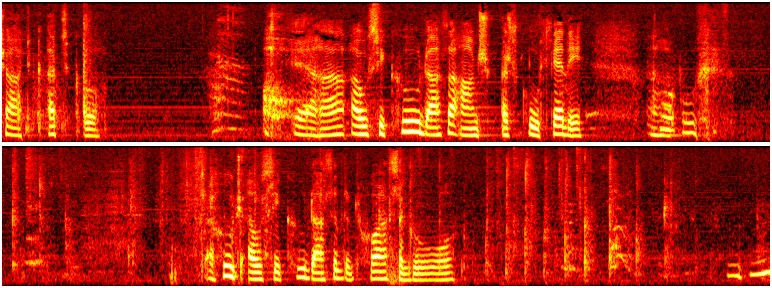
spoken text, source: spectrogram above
шатк атко я аусику даса анш ашкуллери A au Sécu danser de trois secours. Mm.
